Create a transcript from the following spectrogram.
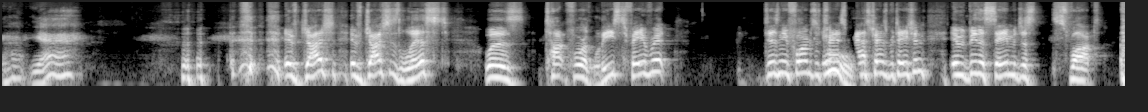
Uh, yeah. if Josh if Josh's list was top four least favorite Disney forms of trans- mass transportation, it would be the same and just swapped.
